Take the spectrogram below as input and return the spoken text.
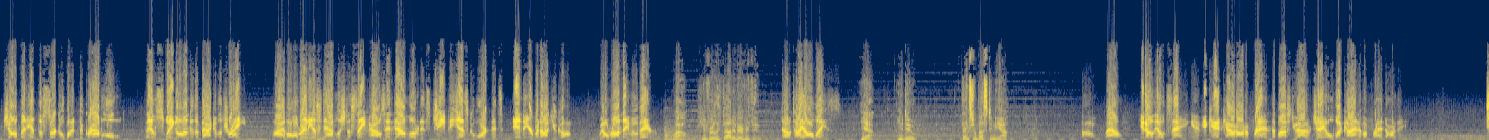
Jump and hit the circle button to grab hold. Then swing onto the back of the train. I've already established a safe house and downloaded its GPS coordinates into your binocucom. We'll rendezvous there. Wow, you've really thought of everything. Don't I always? Yeah, you do. Thanks for busting me out. Oh, well, you know the old saying, if you can't count on a friend to bust you out of jail, what kind of a friend are they?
